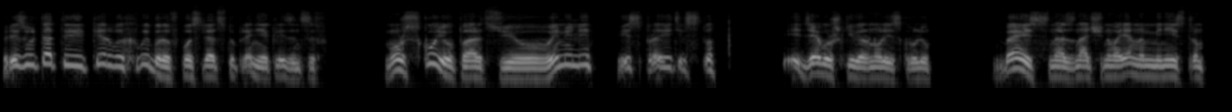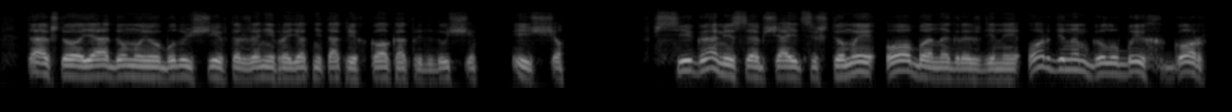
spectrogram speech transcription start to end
Результаты первых выборов после отступления клизенцев. Мужскую партию вымели из правительства, и девушки вернулись к рулю. Бейс назначен военным министром, так что, я думаю, будущее вторжение пройдет не так легко, как предыдущее. И еще. В псиграмме сообщается, что мы оба награждены орденом голубых гор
